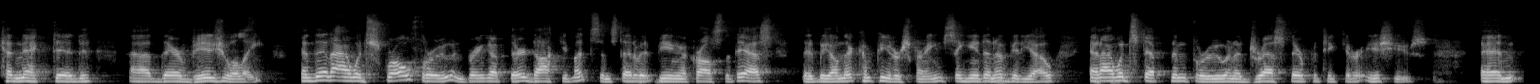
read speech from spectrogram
connected uh, there visually. And then I would scroll through and bring up their documents instead of it being across the desk. They'd be on their computer screen, seeing it in a mm-hmm. video, and I would step them through and address their particular issues. And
